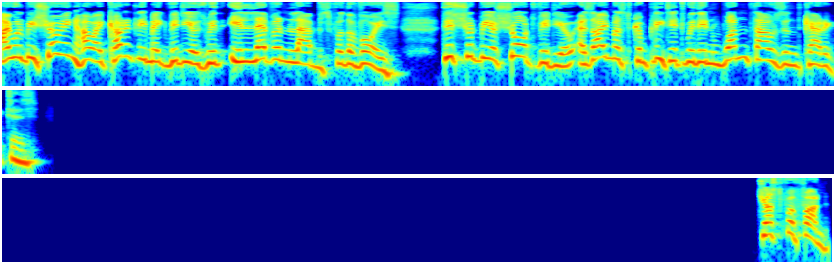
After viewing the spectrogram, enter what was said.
I will be showing how I currently make videos with Eleven Labs for the voice. This should be a short video as I must complete it within 1000 characters. Just for fun,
